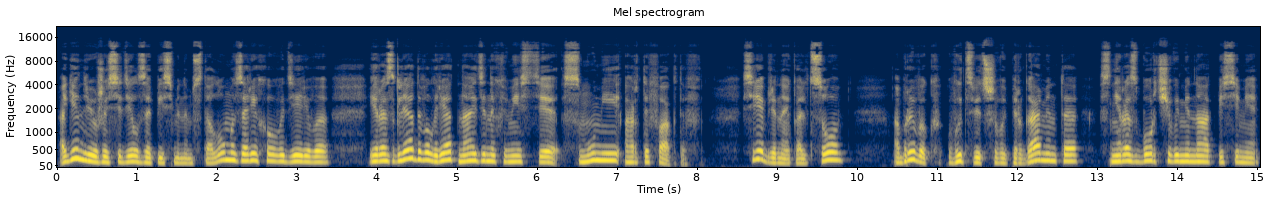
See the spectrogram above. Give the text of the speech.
а Генри уже сидел за письменным столом из орехового дерева и разглядывал ряд найденных вместе с мумией артефактов. Серебряное кольцо, обрывок выцветшего пергамента с неразборчивыми надписями,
